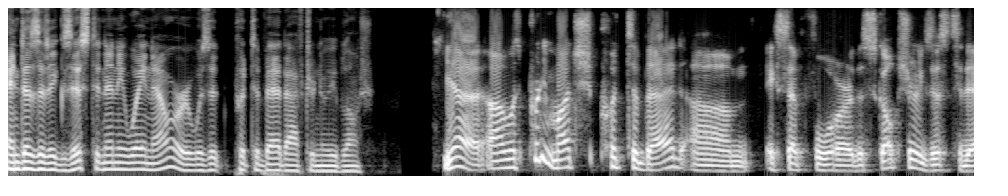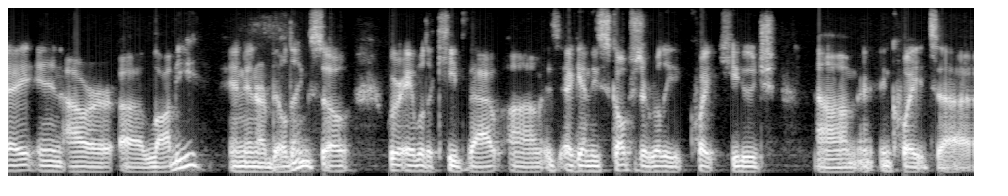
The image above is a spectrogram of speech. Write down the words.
And does it exist in any way now, or was it put to bed after Nuit Blanche? Yeah, uh, it was pretty much put to bed, um, except for the sculpture exists today in our uh, lobby and in our building. So we were able to keep that. Um, again, these sculptures are really quite huge um, and, and, quite uh,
